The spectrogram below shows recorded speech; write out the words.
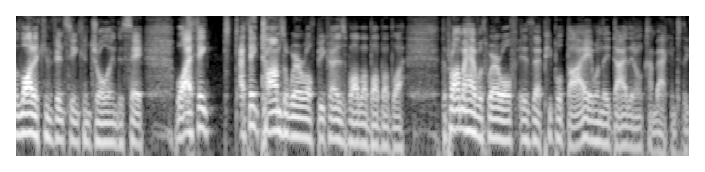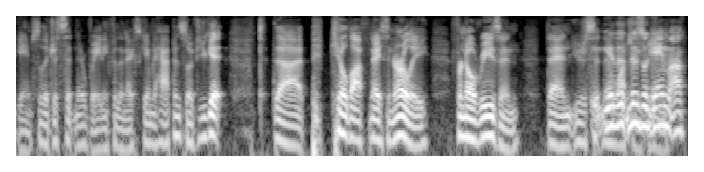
a lot of convincing, cajoling to say, "Well, I think I think Tom's a werewolf because blah blah blah blah blah." The problem I have with werewolf is that people die, and when they die, they don't come back into the game, so they're just sitting there waiting for the next game to happen. So if you get the p- killed off nice and early for no reason, then you're just sitting there. Yeah, there's the a game, uh, you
